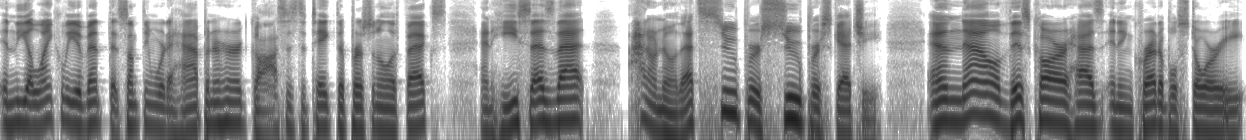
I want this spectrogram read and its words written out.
in the unlikely event that something were to happen to her, Goss is to take the personal effects. And he says that. I don't know. That's super, super sketchy. And now this car has an incredible story.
